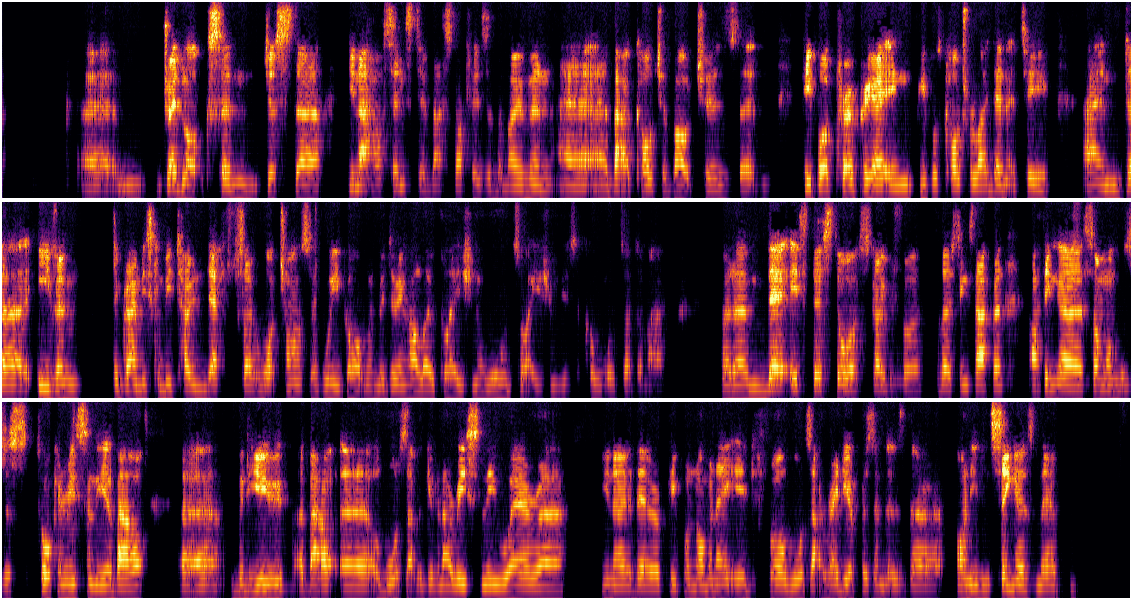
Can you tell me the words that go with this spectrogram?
um, dreadlocks and just uh, you know how sensitive that stuff is at the moment uh, about culture vultures and people appropriating people's cultural identity, and uh, even the Grammys can be tone deaf. So, what chance have we got when we're doing our local Asian awards or Asian music awards? I don't know. But um, there is there's still a scope for, for those things to happen. I think uh, someone was just talking recently about uh, with you about uh, awards that were given out recently, where uh, you know there are people nominated for awards that are radio presenters that aren't even singers, and they're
